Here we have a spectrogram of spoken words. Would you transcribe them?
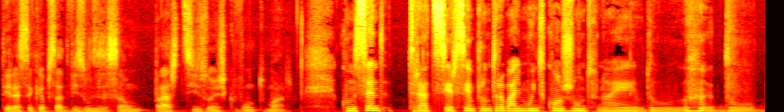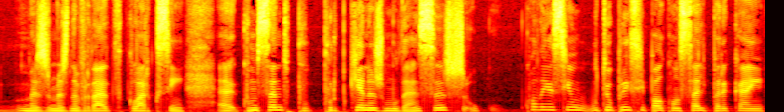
Ter essa capacidade de visualização para as decisões que vão tomar. Começando, terá de ser sempre um trabalho muito conjunto, não é? Do, do, mas, mas na verdade, claro que sim. Uh, começando por, por pequenas mudanças, qual é assim o teu principal conselho para quem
